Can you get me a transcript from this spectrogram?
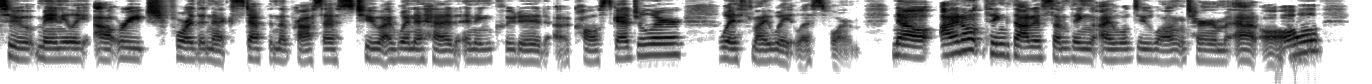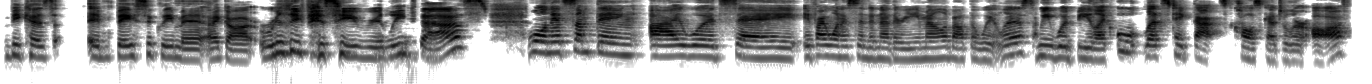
to manually outreach for the next step in the process too I went ahead and included a call scheduler with my waitlist form. Now, I don't think that is something I will do long term at all because it basically meant I got really busy really mm-hmm. fast. Well, and it's something I would say if I want to send another email about the waitlist, we would be like, oh, let's take that call scheduler off.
